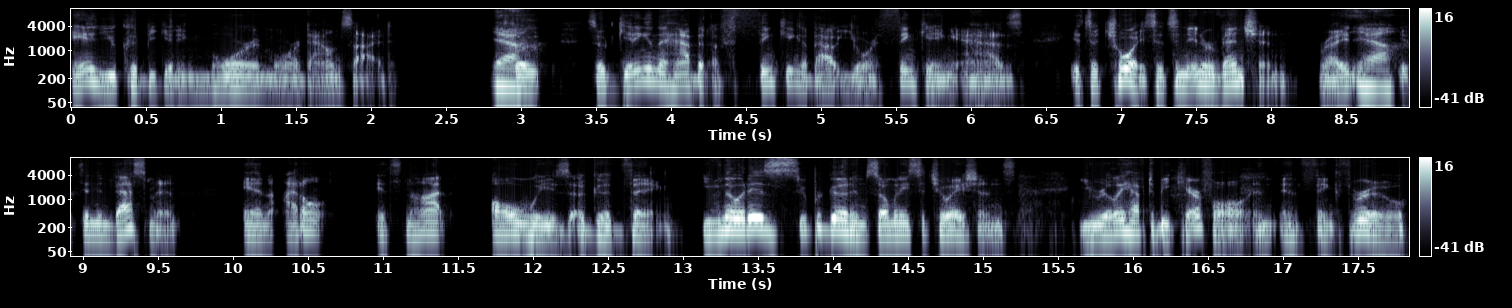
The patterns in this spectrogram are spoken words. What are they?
and you could be getting more and more downside yeah. So, so getting in the habit of thinking about your thinking as it's a choice, it's an intervention, right? Yeah. It's an investment. And I don't, it's not always a good thing. Even though it is super good in so many situations, you really have to be careful and, and think through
